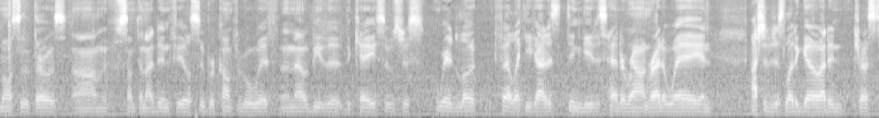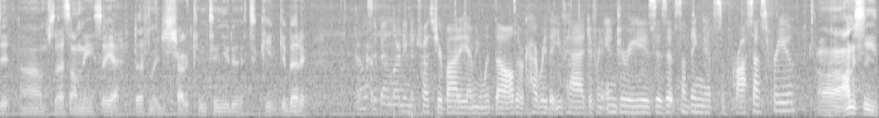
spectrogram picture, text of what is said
most of the throws, um, something I didn't feel super comfortable with, and that would be the, the case. It was just weird look. Felt like he got his didn't get his head around right away, and I should have just let it go. I didn't trust it, um, so that's on me. So yeah, definitely just try to continue to, to keep, get better. How's it been learning to trust your body? I mean, with the, all the recovery that you've had, different injuries, is it something that's a process for you? Uh, honestly,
